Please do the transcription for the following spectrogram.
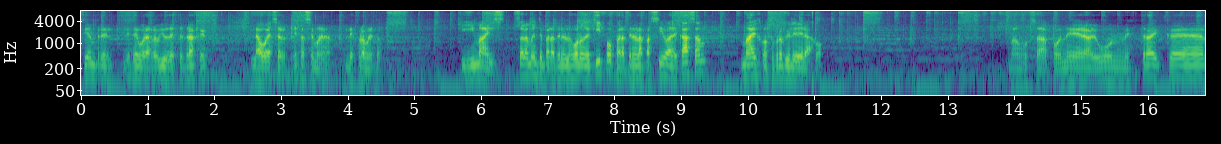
Siempre les debo la review de este traje la voy a hacer esta semana, les prometo. Y Miles, solamente para tener los bonos de equipo, para tener la pasiva de Kazam, Miles con su propio liderazgo. Vamos a poner algún striker.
